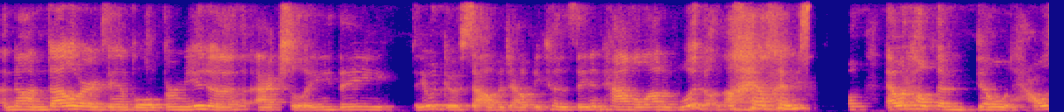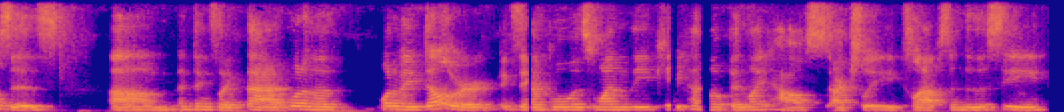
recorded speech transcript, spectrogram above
a non-Delaware example, Bermuda actually, they they would go salvage out because they didn't have a lot of wood on the island. So that would help them build houses um, and things like that. One of the one of a Delaware example is when the Cape Henlopen Lighthouse actually collapsed into the sea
